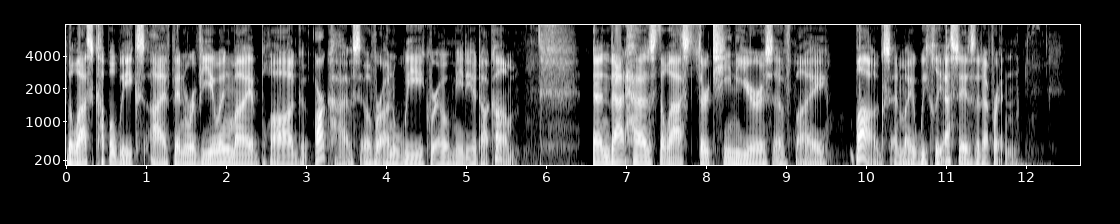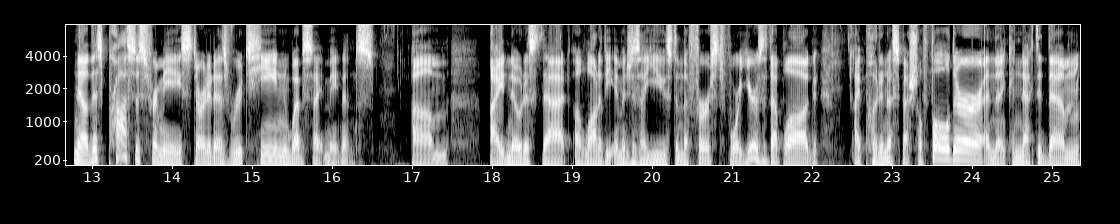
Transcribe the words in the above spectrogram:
The last couple weeks, I've been reviewing my blog archives over on wegrowmedia.com. And that has the last 13 years of my blogs and my weekly essays that I've written. Now, this process for me started as routine website maintenance. Um, I noticed that a lot of the images I used in the first four years of that blog, I put in a special folder and then connected them.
